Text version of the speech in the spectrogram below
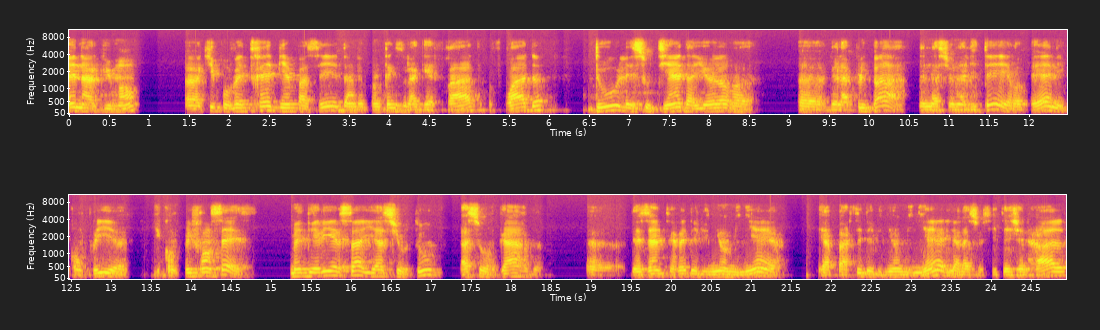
un argument euh, qui pouvait très bien passer dans le contexte de la guerre froide d'où les soutiens d'ailleurs euh, euh, de la plupart des nationalités européennes, y compris, y compris françaises. Mais derrière ça, il y a surtout la sauvegarde des intérêts de l'Union minière et à partir de l'Union minière, il y a la Société Générale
